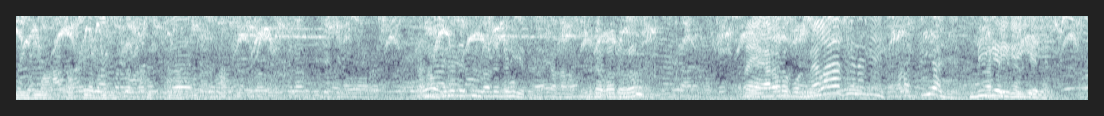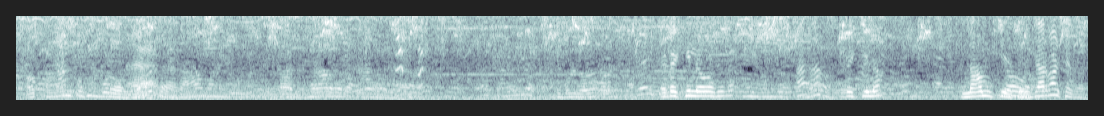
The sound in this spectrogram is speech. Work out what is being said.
নিজের শখের জিনিস সুস্থ রাখুন এটা কি নাম আছে? এটা কি নাম? নাম কি আছে? জার্মান শেফার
